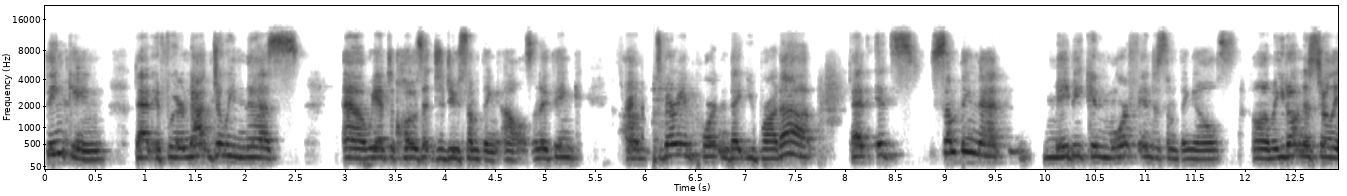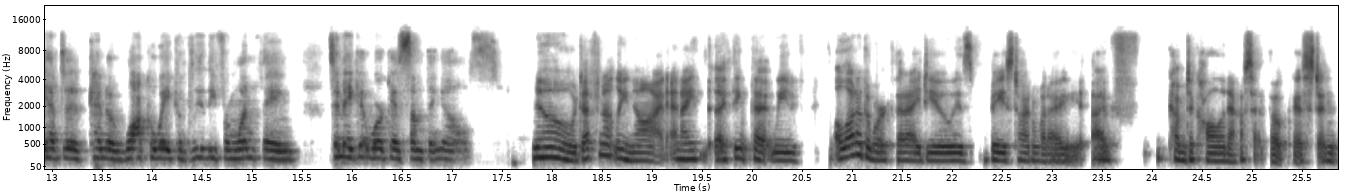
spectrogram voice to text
thinking that if we're not doing this, uh, we have to close it to do something else. And I think um, it's very important that you brought up that it's something that maybe can morph into something else. Um, you don't necessarily have to kind of walk away completely from one thing to make it work as something else. No, definitely not. And I, I think that we've a lot of the work that I do is based on what I, I've come to call an asset focused. And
